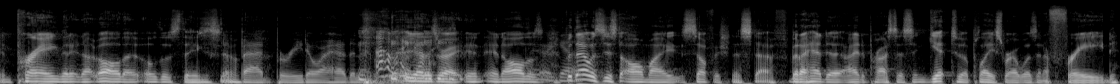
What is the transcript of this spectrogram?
and praying that it not all that all those things Just so a bad burrito I had the night oh before. yeah, that's right, and and all those. There we go. But that was just all my selfishness stuff. But I had to I had to process and get to a place where I wasn't afraid,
